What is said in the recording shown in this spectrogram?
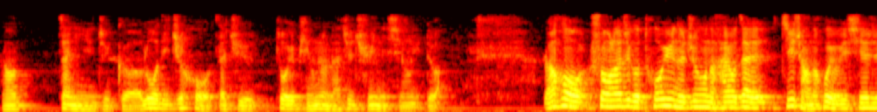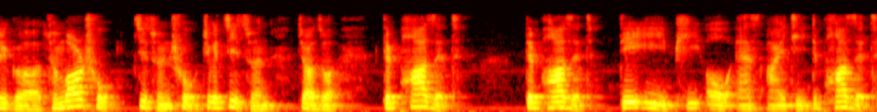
然后在你这个落地之后再去作为凭证来去取你的行李，对吧？然后说完了这个托运了之后呢，还有在机场呢会有一些这个存包处、寄存处，这个寄存叫做 deposit，deposit，d e p o s i t，deposit。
